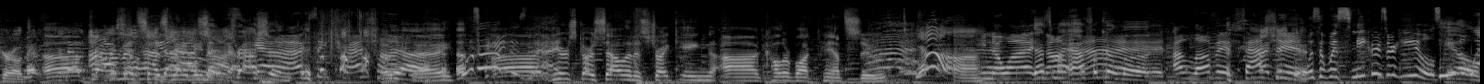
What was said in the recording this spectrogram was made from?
girl. Just- Uh, Peppermint says maybe not. Trash Yeah, I him. say trash on Okay. Whose hand is Uh, here's Garcelle in a striking uh, color block pantsuit. yeah. You know what? That's Not my Africa mad. I love it. Fashion. it. Was it with sneakers or heels? Heels,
